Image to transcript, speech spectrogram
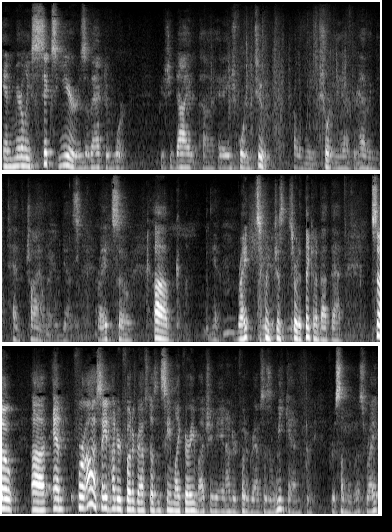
in merely six years of active work. She died uh, at age 42, probably shortly after having the 10th child, I would guess, right? So, um, yeah, right? So just sort of thinking about that. So, uh, and for us, 800 photographs doesn't seem like very much. I mean, 800 photographs is a weekend for, for some of us, right?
